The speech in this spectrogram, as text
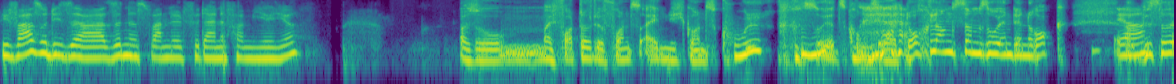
Wie war so dieser Sinneswandel für deine Familie? Also mein Vater, der fand es eigentlich ganz cool. So, jetzt kommt ja doch langsam so in den Rock. Ja. Ein bisschen.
